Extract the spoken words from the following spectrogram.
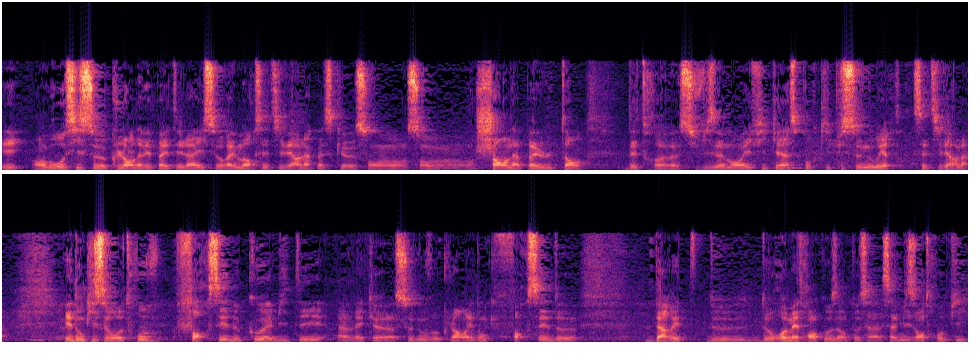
Et en gros, si ce clan n'avait pas été là, il serait mort cet hiver-là parce que son, son champ n'a pas eu le temps d'être euh, suffisamment efficace pour qu'il puisse se nourrir cet hiver-là. Et donc il se retrouve forcé de cohabiter avec euh, ce nouveau clan et donc forcé de, de, de remettre en cause un peu sa, sa misanthropie.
